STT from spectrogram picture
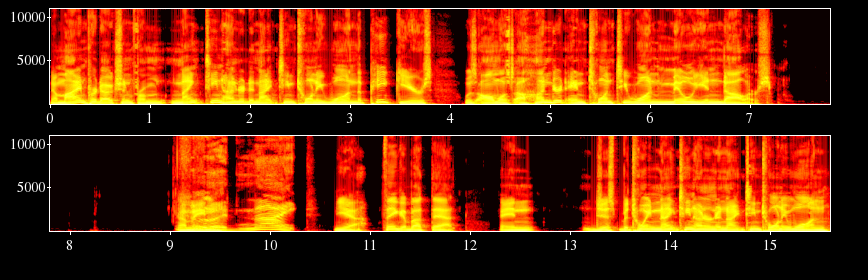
Now, mine production from 1900 to 1921, the peak years, was almost 121 million dollars. I mean, Good night. Yeah, think about that. And just between 1900 and 1921,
